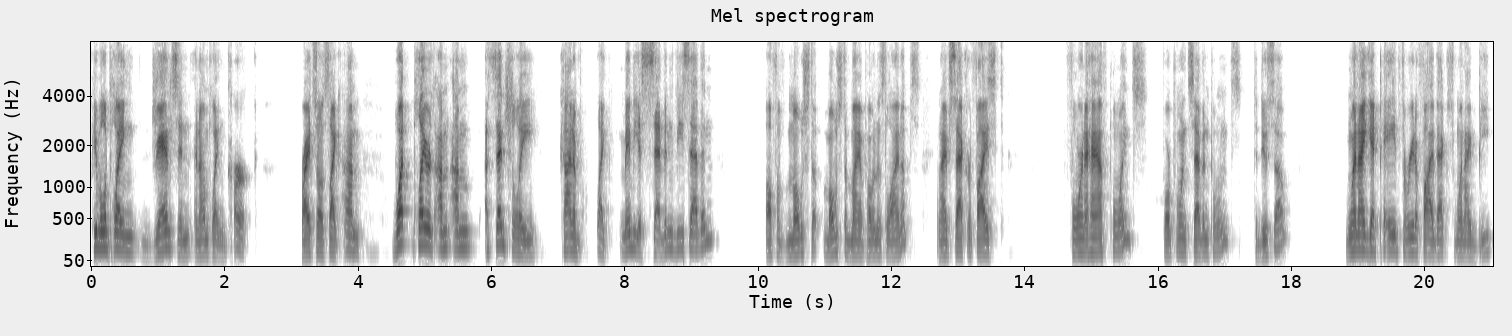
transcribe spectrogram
People are playing Jansen and I'm playing Kirk right? So it's like I'm what players I'm I'm essentially kind of like maybe a seven v seven off of most of most of my opponent's lineups, and I've sacrificed four and a half points, four point seven points to do so. When I get paid three to five x when I beat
